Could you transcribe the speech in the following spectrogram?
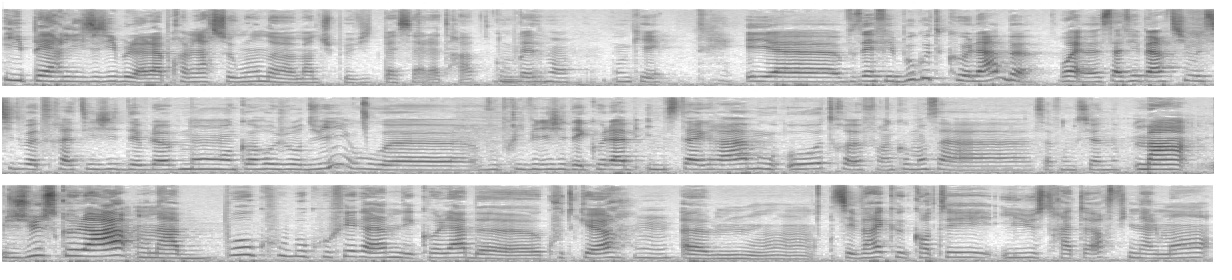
hyper lisible à la première seconde, euh, ben, tu peux vite passer à la trappe. Complètement. Ok. Et euh, vous avez fait beaucoup de collabs. Ouais. Euh, ça fait partie aussi de votre stratégie de développement encore aujourd'hui Ou vous privilégiez des collabs Instagram ou autres? Enfin, comment ça, ça fonctionne? Ben, Jusque-là, on a beaucoup, beaucoup fait quand même des collabs coup de cœur. Mm. c'est vrai que quand tu es illustrateur, finalement,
